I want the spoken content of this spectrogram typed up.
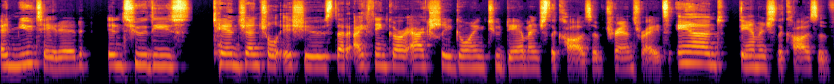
and mutated into these tangential issues that I think are actually going to damage the cause of trans rights and damage the cause of,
